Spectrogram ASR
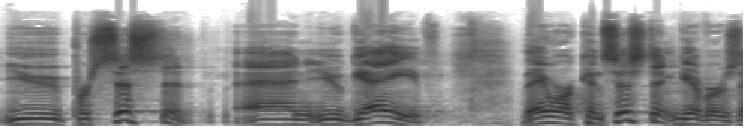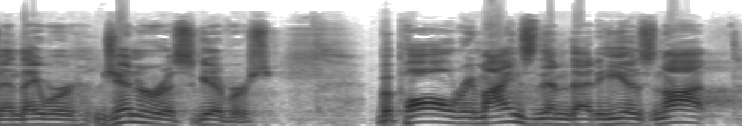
you persisted and you gave. They were consistent givers and they were generous givers. But Paul reminds them that he is not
